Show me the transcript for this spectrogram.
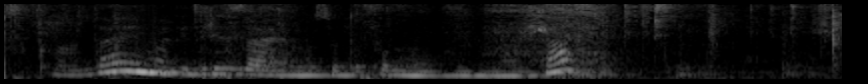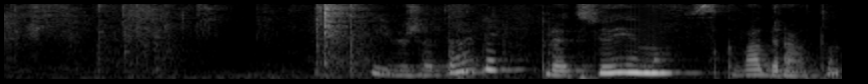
Складаємо, відрізаємо за допомогою ножа. І вже далі працюємо з квадратом.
